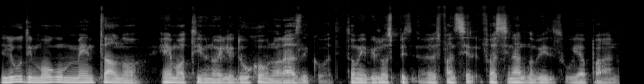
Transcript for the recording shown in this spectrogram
ljudi mogu mentalno, emotivno ili duhovno razlikovati. To mi je bilo fascinantno vidjeti u Japanu.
